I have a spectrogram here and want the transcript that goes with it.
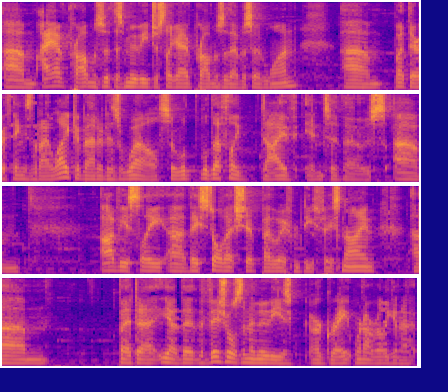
um, I have problems with this movie, just like I have problems with Episode One. Um, but there are things that I like about it as well. So we'll we'll definitely dive into those. Um, obviously, uh, they stole that ship, by the way, from Deep Space Nine. But uh, you know, the the visuals in the movies are great. We're not really going to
